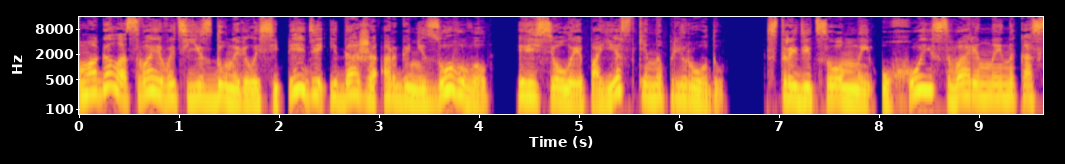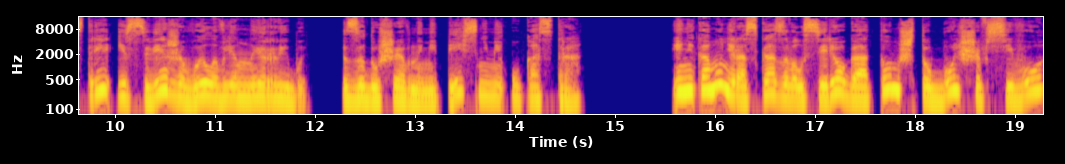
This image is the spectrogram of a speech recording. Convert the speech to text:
помогал осваивать езду на велосипеде и даже организовывал веселые поездки на природу с традиционной ухой, сваренной на костре из свежевыловленной рыбы, с задушевными песнями у костра. И никому не рассказывал Серега о том, что больше всего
